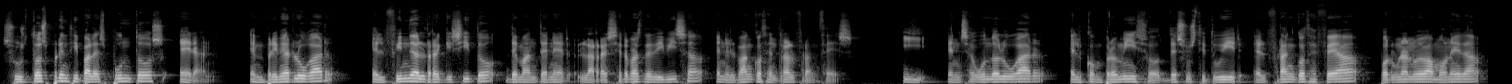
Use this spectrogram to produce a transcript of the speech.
Sus dos principales puntos eran, en primer lugar, el fin del requisito de mantener las reservas de divisa en el Banco Central francés y, en segundo lugar, el compromiso de sustituir el franco CFA por una nueva moneda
